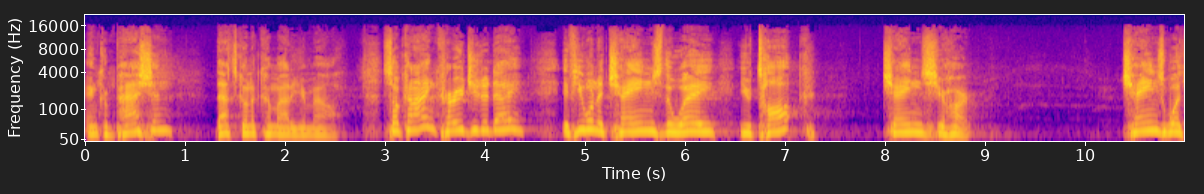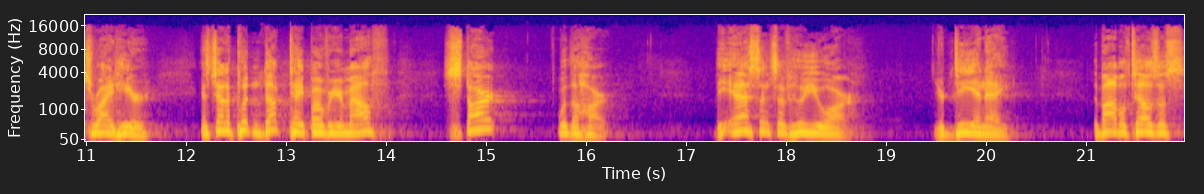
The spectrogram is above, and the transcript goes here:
and compassion, that's going to come out of your mouth. So, can I encourage you today? If you want to change the way you talk, change your heart. Change what's right here. Instead of putting duct tape over your mouth, start with the heart, the essence of who you are, your DNA. The Bible tells us,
